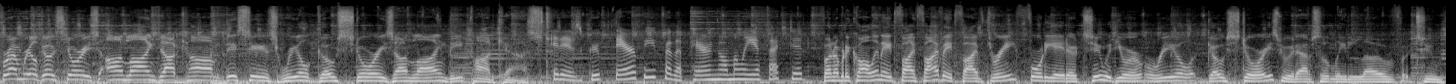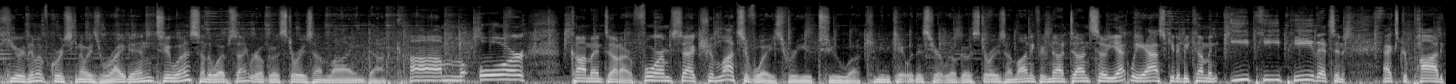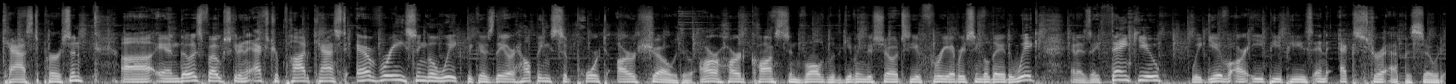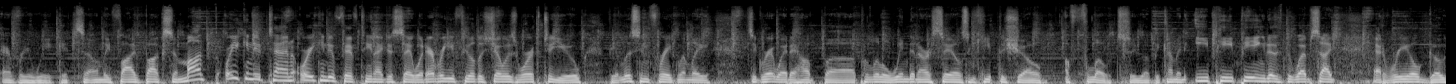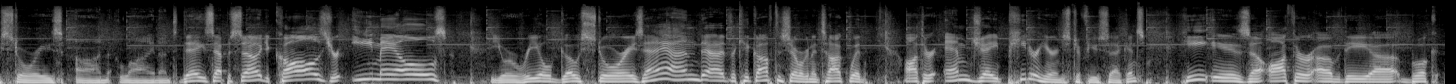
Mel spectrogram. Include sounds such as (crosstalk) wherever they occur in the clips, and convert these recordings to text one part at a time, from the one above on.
From RealGhostStoriesOnline.com, this is Real Ghost Stories Online, the podcast. It is group therapy for the paranormally affected. Phone number to call in 855 853 4802 with your real ghost stories. We would absolutely love to hear them. Of course, you can always write in to us on the website, realghoststoriesonline.com, or comment on our forum section. Lots of ways for you to uh, communicate with us here at Real Ghost Stories Online. If you've not done so yet, we ask you to become an EPP. That's an extra podcast person. Uh, and those folks get an extra podcast every single week because they are helping support our show. There are hard costs involved with giving the show to you free every single day of the week. And as a thank you, we give our EPPs an extra episode every week. It's only five bucks a month, or you can do 10, or you can do 15. I just say whatever you feel the show is worth to you. If you listen frequently, it's a great way to help uh, put a little wind in our sails and keep the show afloat. So you become an EPP. Do it at the website at Real Ghost Stories Online. On today's episode, your calls, your emails, your real ghost stories. And uh, to kick off the show, we're going to talk with author MJ Peter here in just a few seconds. He is uh, author of the uh, book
